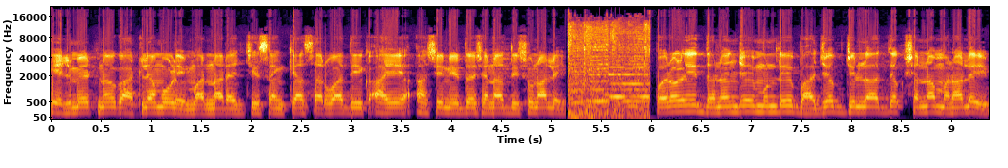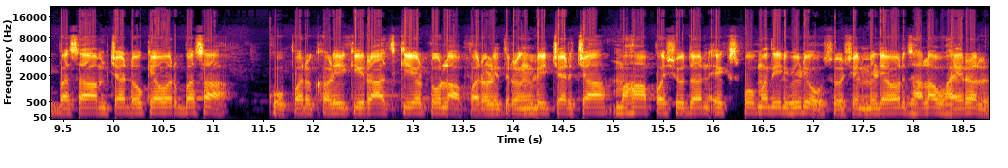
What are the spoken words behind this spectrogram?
हेल्मेट न घातल्यामुळे मरणाऱ्यांची संख्या सर्वाधिक आहे असे निदर्शनात दिसून आले. परळीत धनंजय मुंडे भाजप जिल्हाध्यक्षांना म्हणाले बसा आमच्या डोक्यावर बसा. कोपरखळी की राजकीय टोला परळीत रंगली चर्चा महापशुधन एक्स्पोमधील व्हिडिओ सोशल मीडियावर झाला व्हायरल.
